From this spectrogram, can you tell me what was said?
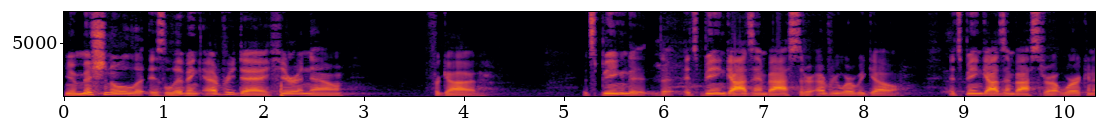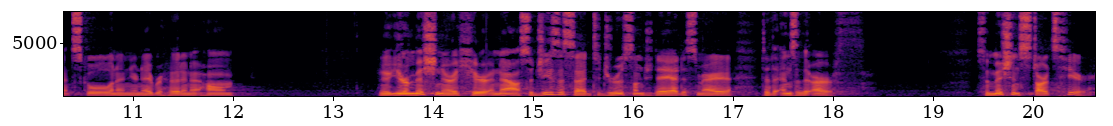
You know, missional is living every day, here and now, for God. It's being, the, the, it's being God's ambassador everywhere we go. It's being God's ambassador at work and at school and in your neighborhood and at home. You know, you're a missionary here and now. So Jesus said to Jerusalem, Judea, to Samaria, to the ends of the earth. So mission starts here.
